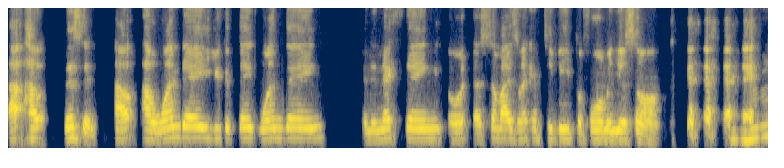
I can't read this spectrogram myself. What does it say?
how, how, listen, how, how one day you could think one thing and the next thing or uh, somebody's on MTV performing your song. mm-hmm.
